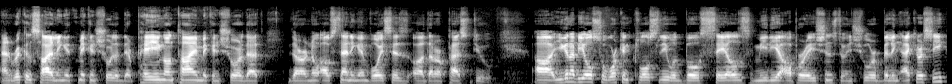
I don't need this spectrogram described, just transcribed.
and reconciling it, making sure that they're paying on time, making sure that there are no outstanding invoices uh, that are past due. Uh, you're gonna be also working closely with both sales, media operations to ensure billing accuracy.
